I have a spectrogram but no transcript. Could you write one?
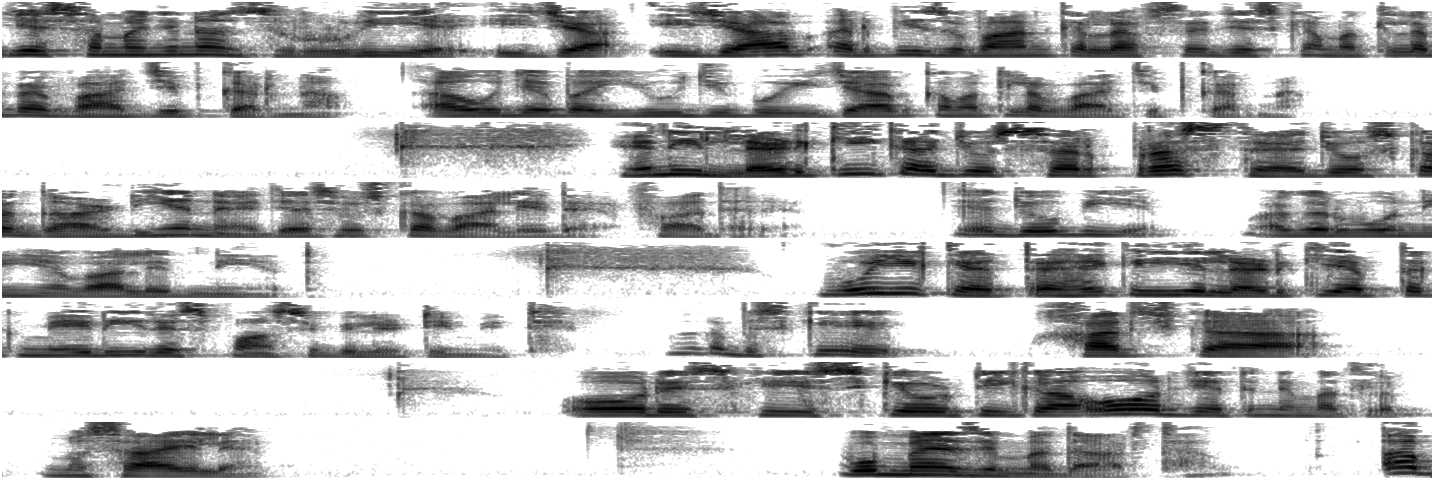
یہ سمجھنا ضروری ہے۔ ایجاب عربی زبان کا لفظ ہے جس کا مطلب ہے واجب کرنا۔ او جب یو جب ایجاب کا مطلب واجب کرنا۔ یعنی لڑکی کا جو سرپرست ہے، جو اس کا گارڈین ہے، جیسے اس کا والد ہے فادر ہے، یا جو بھی ہے، اگر وہ نہیں ہے، والد نہیں ہے تو۔ وہ یہ کہتا ہے کہ یہ لڑکی اب تک میری ریسپانسبلٹی میں تھی۔ مطلب اس کے خرچ کا اور اس کی سیکورٹی کا اور جتنے مطلب مسائل ہیں، وہ میں ذمہ دار تھا۔ اب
